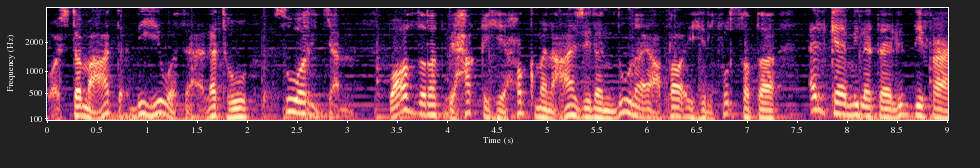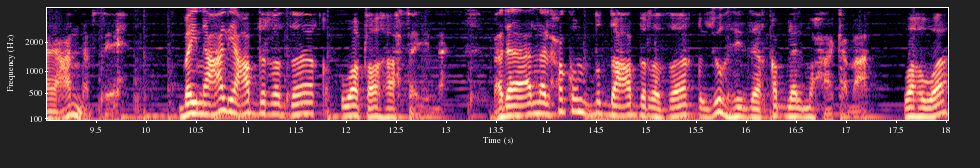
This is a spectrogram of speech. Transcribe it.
واجتمعت به وسألته صوريا وأصدرت بحقه حكما عاجلا دون إعطائه الفرصة الكاملة للدفاع عن نفسه. بين علي عبد الرزاق وطه حسين بدأ أن الحكم ضد عبد الرزاق جهز قبل المحاكمة. وهو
